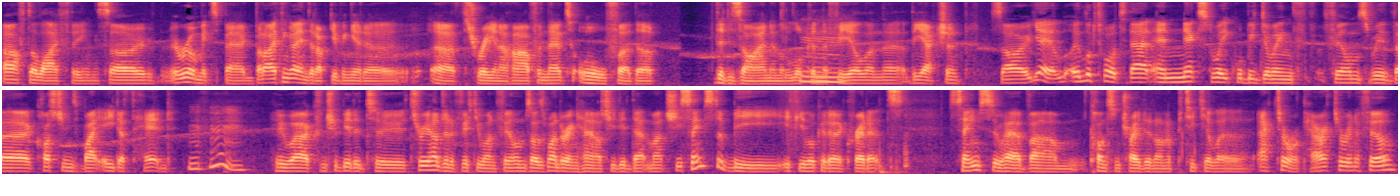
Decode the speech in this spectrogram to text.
afterlife thing. So a real mixed bag. But I think I ended up giving it a, a three and a half, and that's all for the the design and the look and the feel and the the action. So yeah, I looked forward to that. And next week we'll be doing f- films with uh, costumes by Edith Head. Who uh, contributed to 351 films. I was wondering how she did that much. She seems to be, if you look at her credits, seems to have um, concentrated on a particular actor or character in a film.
